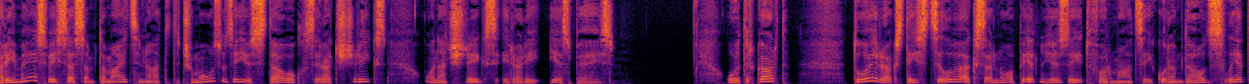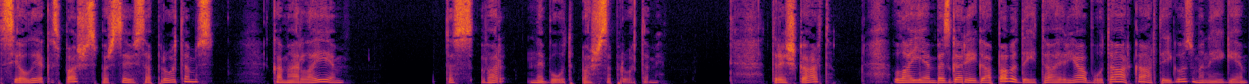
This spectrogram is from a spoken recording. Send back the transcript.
Arī mēs visi esam tam aicināti, taču mūsu dzīves stāvoklis ir atšķirīgs, un atšķirīgs ir arī iespējas. Otrakārt, to ir rakstījis cilvēks ar nopietnu jezītu formāciju, kuram daudzas lietas jau liekas pašas par sevi saprotamas, kamēr lajiem tas var nebūt pašsaprotami. Treškārt, lajiem bez garīgā pavadītāja ir jābūt ārkārtīgi uzmanīgiem,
